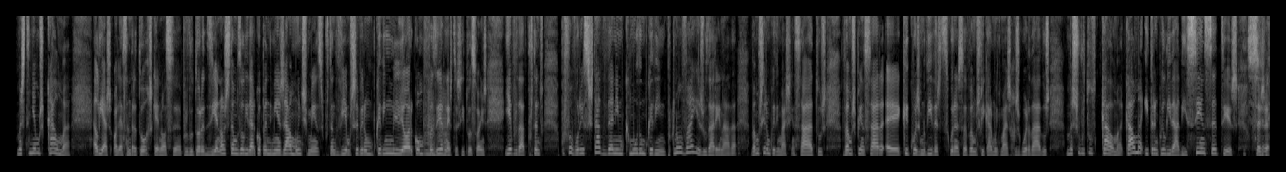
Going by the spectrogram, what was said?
Mas tenhamos calma. Aliás, olha, a Sandra Torres, que é a nossa produtora, dizia: Nós estamos a lidar com a pandemia já há muitos meses, portanto devíamos saber um bocadinho melhor como fazer nestas situações. E é verdade, portanto, por favor, esse estado de ânimo que muda um bocadinho, porque não vai ajudar em nada. Vamos ser um bocadinho mais sensatos, vamos pensar eh, que com as medidas de segurança vamos ficar muito mais resguardados, mas sobretudo calma, calma e tranquilidade e sensatez. Ou seja,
